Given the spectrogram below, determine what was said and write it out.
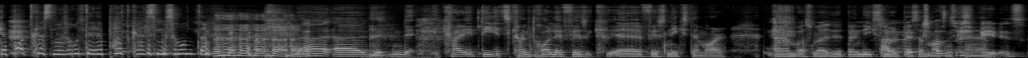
Der Podcast muss runter, der Podcast muss runter. Na, äh, Qualitätskontrolle fürs, äh, fürs nächste Mal. Ähm, was wir beim nächsten Mal besser es machen zu können. spät ist.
